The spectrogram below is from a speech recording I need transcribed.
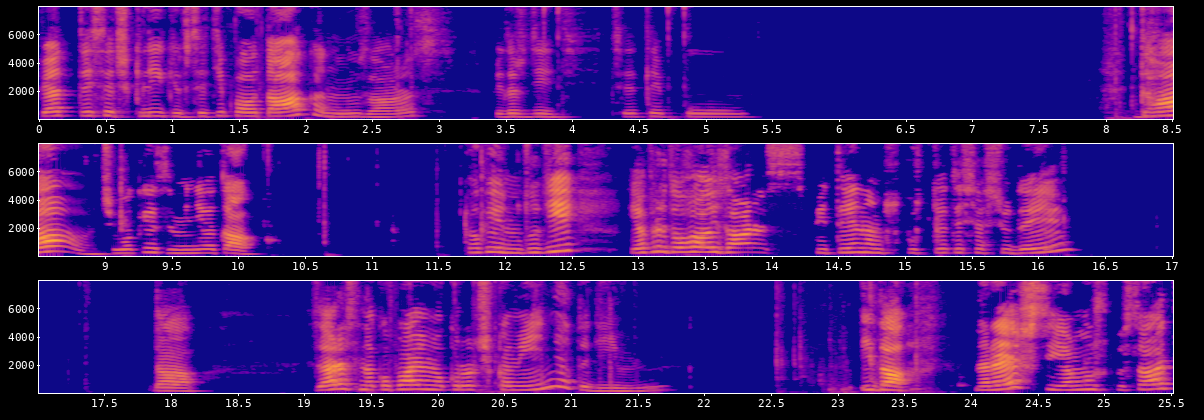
5 тисяч кліків. Це типу атака. Ну, зараз. Підождіть. Це типу. Да, чуваки, це мені отак. Окей, ну тоді я предлагаю зараз піти нам спуститися сюди. Да. Зараз накопаємо, коротше, каміння тоді. І да, нарешті я можу писати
